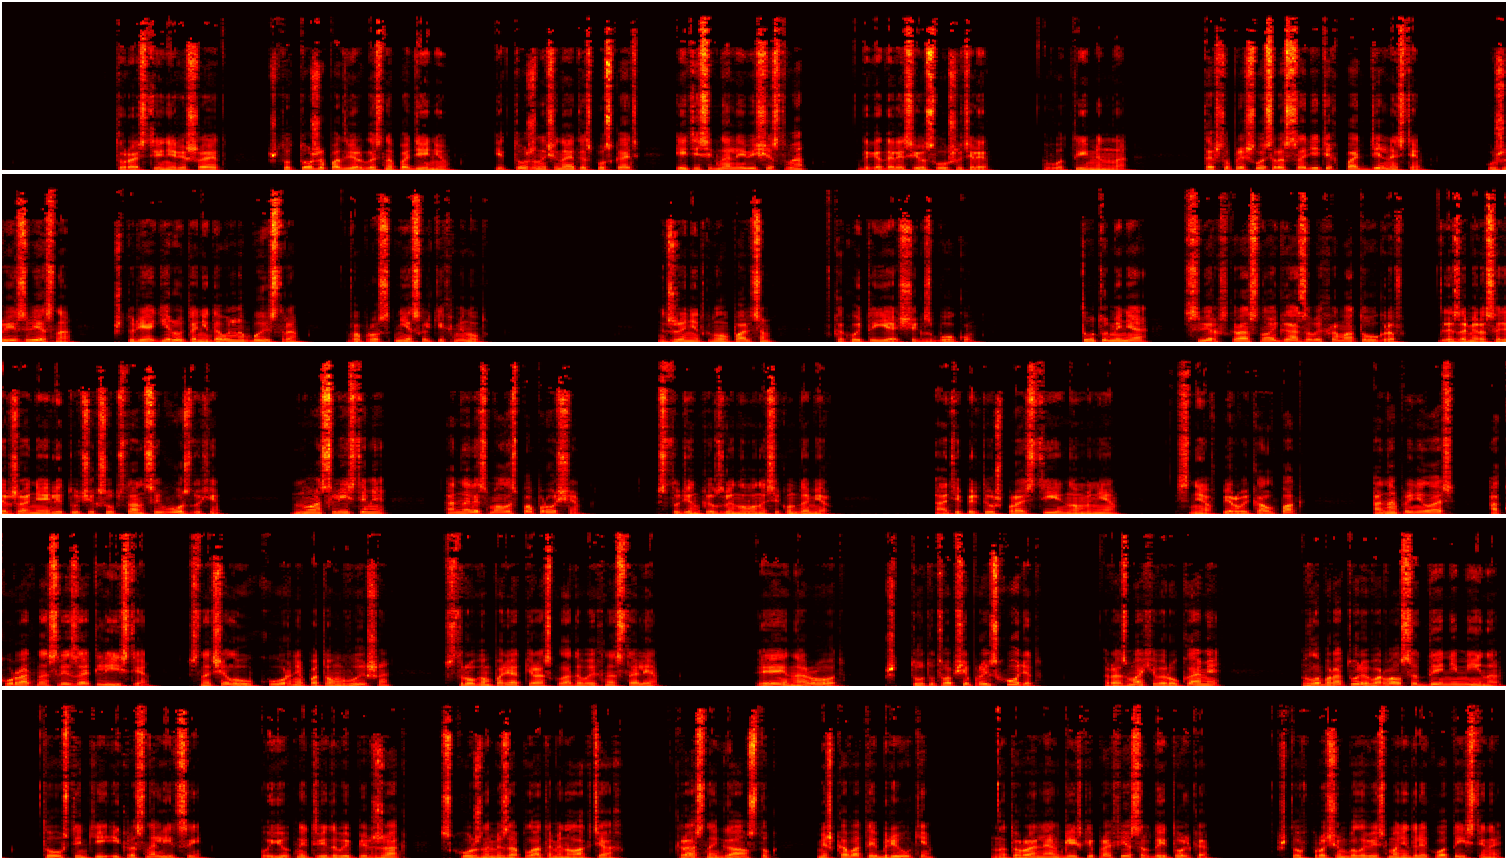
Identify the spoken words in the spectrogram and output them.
то растение решает, что тоже подверглась нападению и тоже начинает испускать эти сигнальные вещества, догадались ее слушатели. Вот именно. Так что пришлось рассадить их по отдельности. Уже известно, что реагируют они довольно быстро. Вопрос нескольких минут. Дженни ткнул пальцем в какой-то ящик сбоку. Тут у меня сверхскоростной газовый хроматограф для замера содержания летучих субстанций в воздухе. Ну а с листьями анализ малость попроще. Студентка взглянула на секундомер. А теперь ты уж прости, но мне... Сняв первый колпак, она принялась аккуратно срезать листья, сначала у корня, потом выше, в строгом порядке раскладывая их на столе. «Эй, народ, что тут вообще происходит?» Размахивая руками, в лабораторию ворвался Дэнни Мина, толстенький и краснолицый уютный твидовый пиджак с кожаными заплатами на локтях, красный галстук, мешковатые брюки, натуральный английский профессор, да и только, что, впрочем, было весьма недалеко от истины.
